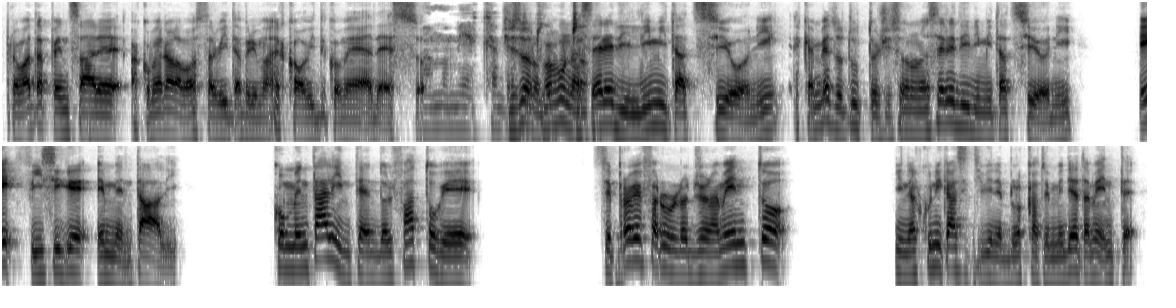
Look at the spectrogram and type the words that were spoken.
provate a pensare a com'era la vostra vita prima del Covid, com'è adesso. Mamma mia, è Ci cambiato sono proprio una tutto. serie di limitazioni, è cambiato tutto, ci sono una serie di limitazioni e fisiche e mentali. Con mentali intendo il fatto che se provi a fare un ragionamento, in alcuni casi ti viene bloccato immediatamente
